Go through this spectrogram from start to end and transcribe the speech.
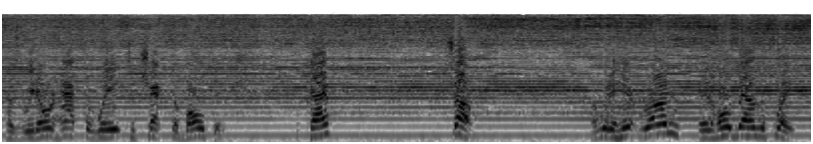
because we don't have to wait to check the voltage. Okay? So, I'm going to hit run and hold down the plate.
